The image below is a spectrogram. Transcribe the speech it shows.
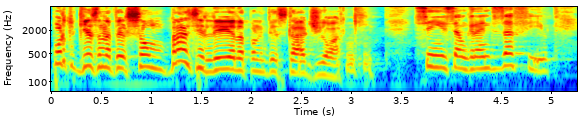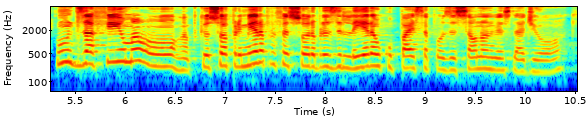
portuguesa na versão brasileira para a Universidade de York? Sim, isso é um grande desafio. Um desafio e uma honra, porque eu sou a primeira professora brasileira a ocupar essa posição na Universidade de York.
